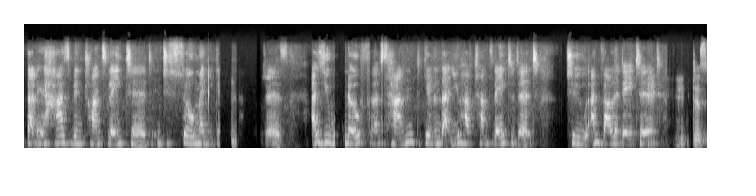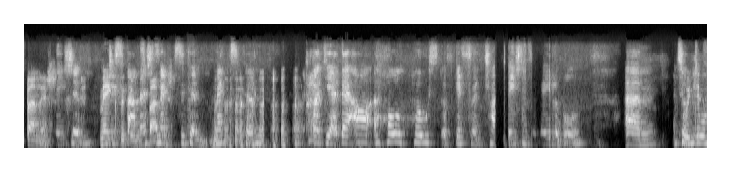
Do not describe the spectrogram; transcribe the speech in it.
that it has been translated into so many different languages, as you would know firsthand, given that you have translated it to and validated to Spanish, Mexican, Spanish, Spanish, Mexican, Mexican. but yeah, there are a whole host of different translations available. Um, so Which is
